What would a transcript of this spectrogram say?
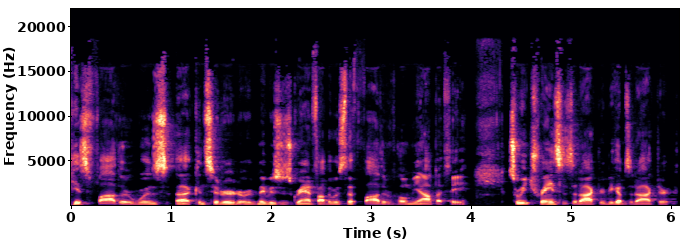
his father was uh, considered, or maybe it was his grandfather, was the father of homeopathy. So he trains as a doctor, he becomes a doctor,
